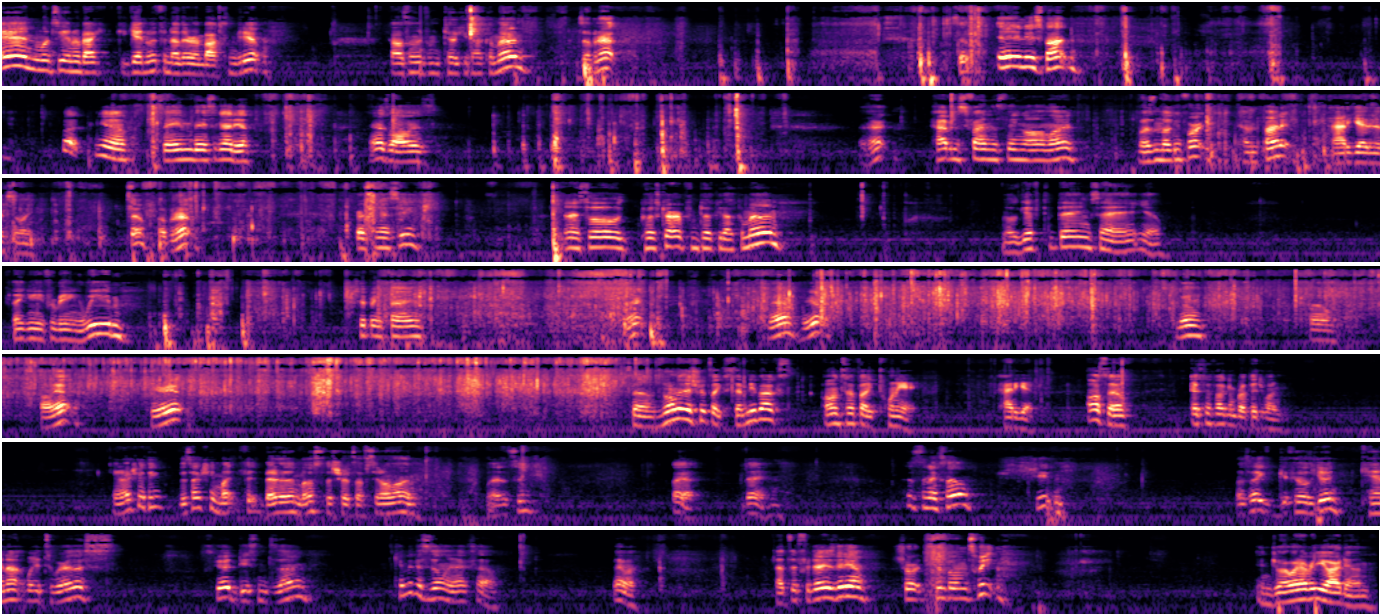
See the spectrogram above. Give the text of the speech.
And once again, we're back again with another unboxing video. Got something from Tokyo Otaku Mode. Let's open it up. So, in a new spot. But, you know, same basic idea. As always. Alright. Happens to find this thing online. Wasn't looking for it. Happened to find it. Had to get it instantly. So, open it up. First thing I see. Nice little postcard from Tokyo Mode. Little gifted thing saying, you know, thanking me for being a weeb. Shipping thing. Alright. There we go. Boom. So, oh yeah. Period. So normally this shirt's like 70 bucks, on top like 28. Had to get. Also, it's my fucking birthday twin. And actually I think this actually might fit better than most of the shirts I've seen online. Let's see. Oh yeah, dang. This is an XL. Shoot. I like, it feels good. Cannot wait to wear this. It's good, decent design. Can't believe this is only an XL. Anyway, that's it for today's video. Short, simple, and sweet. Enjoy whatever you are doing.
